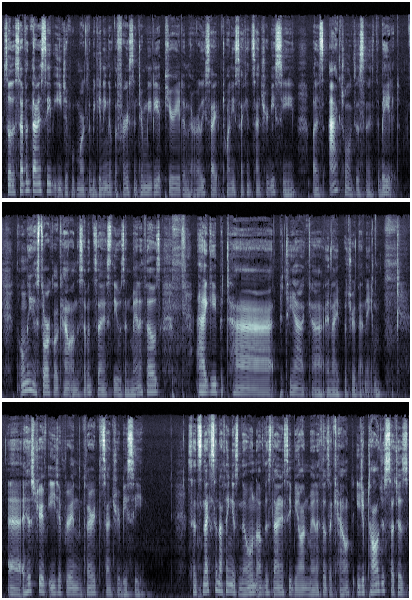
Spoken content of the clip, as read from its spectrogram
So, the 7th dynasty of Egypt would mark the beginning of the first intermediate period in the early 22nd century BC, but its actual existence is debated. The only historical account on the 7th dynasty was in Manetho's Agapitiaka, and I butchered that name, uh, a history of Egypt written in the 3rd century BC. Since next to nothing is known of this dynasty beyond Manetho's account, Egyptologists such as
